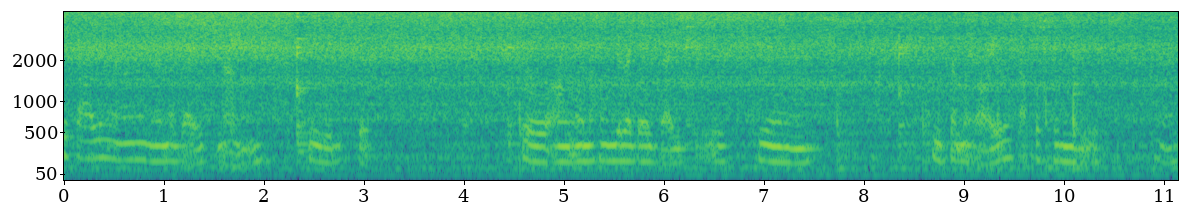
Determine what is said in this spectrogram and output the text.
tayo ng ano guys, ng seaweed soup. So, ang una kong nilagay guys is yung sesame oil, tapos yung beef. Ayan.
